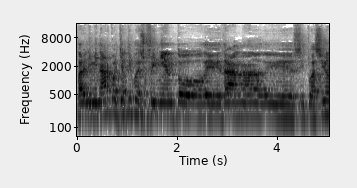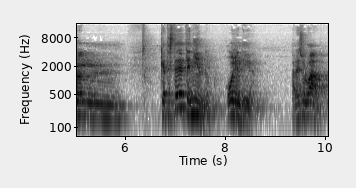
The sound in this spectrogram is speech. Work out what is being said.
para eliminar cualquier tipo de sufrimiento, de drama, de situación que te esté deteniendo hoy en día. Para eso lo hago.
